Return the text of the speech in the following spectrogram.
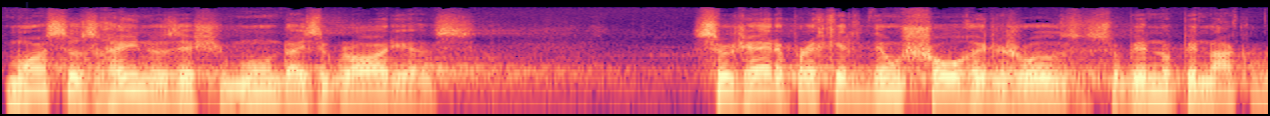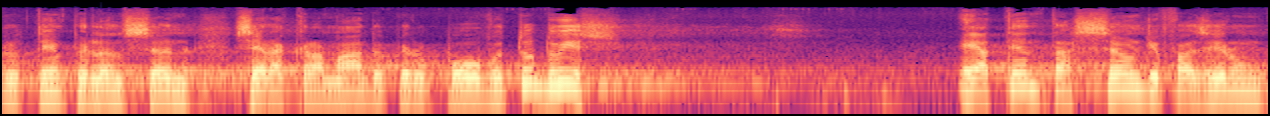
Mostra os reinos deste mundo, as glórias. Sugere para que ele dê um show religioso, subindo no pináculo do templo e lançando, ser aclamado pelo povo, tudo isso é a tentação de fazer um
